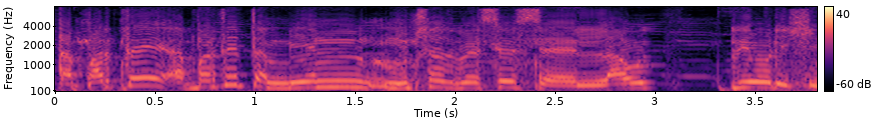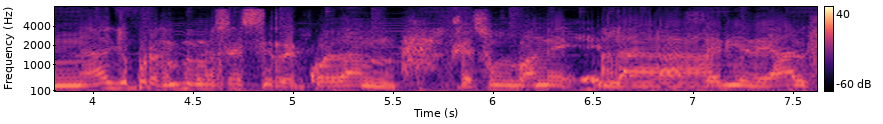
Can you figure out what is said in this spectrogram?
a aparte aparte también muchas veces el audio original yo por ejemplo no sé si recuerdan Jesús Vane la serie de Alf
